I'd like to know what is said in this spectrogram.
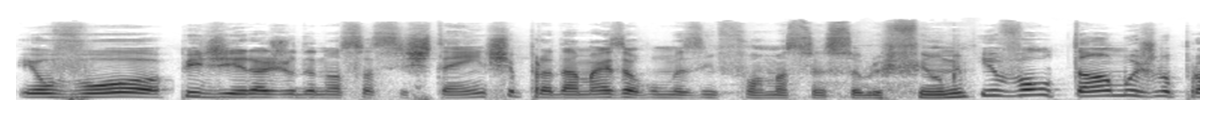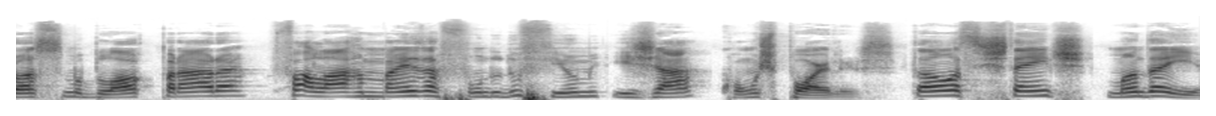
eu vou pedir ajuda nosso assistente para dar mais algumas informações sobre o filme e voltamos no próximo bloco para falar mais a fundo do filme e já com spoilers. Então, assistente, manda aí.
